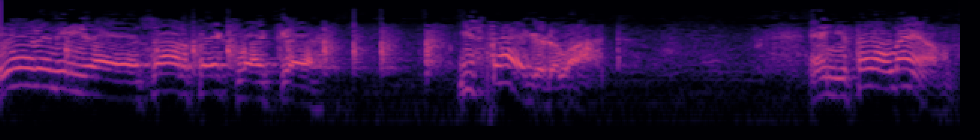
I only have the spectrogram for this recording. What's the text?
You have any uh, side effects like uh, you staggered a lot, and you fell down,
